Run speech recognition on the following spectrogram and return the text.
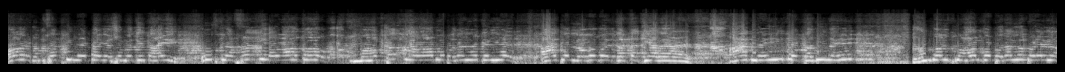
और हम सब की नेता यशोमती ताई उस नफरत की हवाओं को, मोहब्बत की हवाओं में बदलने के लिए आज ये लोगों को इकट्ठा किया गया है। आज नहीं तो कभी नहीं हमको इस माहौल को बदलना पड़ेगा।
